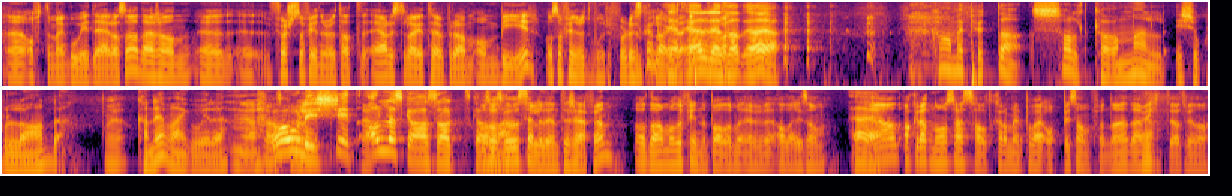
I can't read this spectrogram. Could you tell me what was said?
uh, ofte med gode ideer også. Det er sånn eh, Først så finner du ut at jeg har lyst til å lage et TV-program om bier, og så finner du ut hvorfor du skal lage Ja, det. ja, det er sant? Ja, ja. Hva om jeg putter salt karamell i sjokolade? Ja. Kan det være en god idé? Ja. Ja, Holy shit! shit! Alle skal ha salt Og så skal du selge den til sjefen, og da må du finne på alle, alle liksom Ja, ja. Ja, akkurat nå så er salt karamell på vei opp i samfunnet. Det er viktig at vi nå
